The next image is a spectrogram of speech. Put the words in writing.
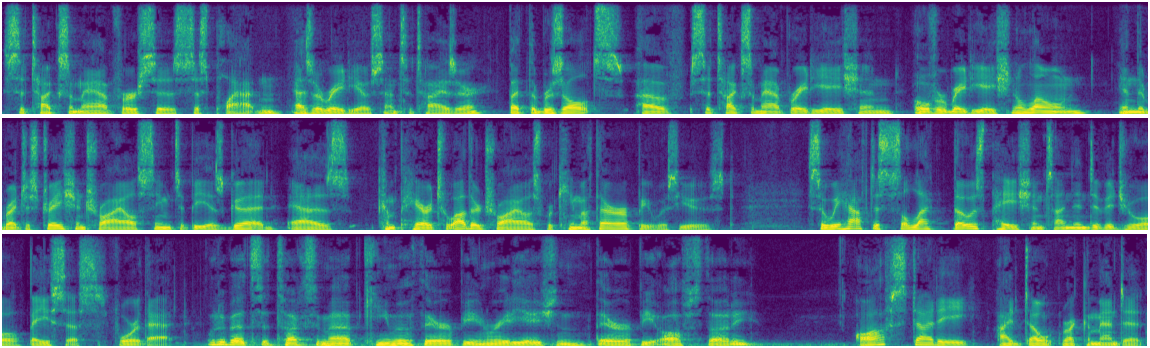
cetuximab versus cisplatin as a radiosensitizer, but the results of cetuximab radiation over radiation alone in the registration trial seem to be as good as compared to other trials where chemotherapy was used. So we have to select those patients on individual basis for that. What about cetuximab chemotherapy and radiation therapy off study? Off study, I don't recommend it.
